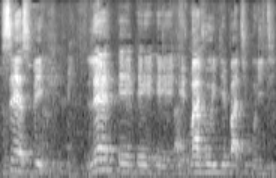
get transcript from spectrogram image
CSP, les majorités partis politiques,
